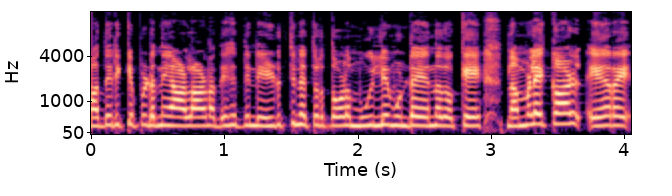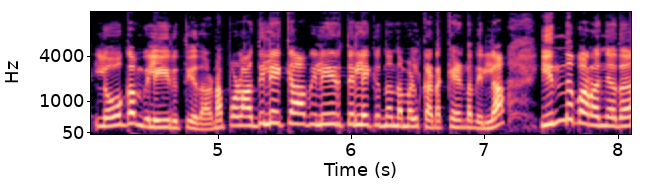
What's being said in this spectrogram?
ആദരിക്കപ്പെടുന്നയാളാണ് അദ്ദേഹത്തിന്റെ എഴുത്തിന് എത്രത്തോളം മൂല്യമുണ്ട് എന്നതൊക്കെ നമ്മളെക്കാൾ ഏറെ ലോകം വിലയിരുത്തിയതാണ്. അപ്പോൾ അതിലേക്ക് ആ വിലയിരുത്തലിലേക്കൊന്നും നമ്മൾ കടക്കേണ്ടതില്ല. ഇന്ന് പറഞ്ഞത്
